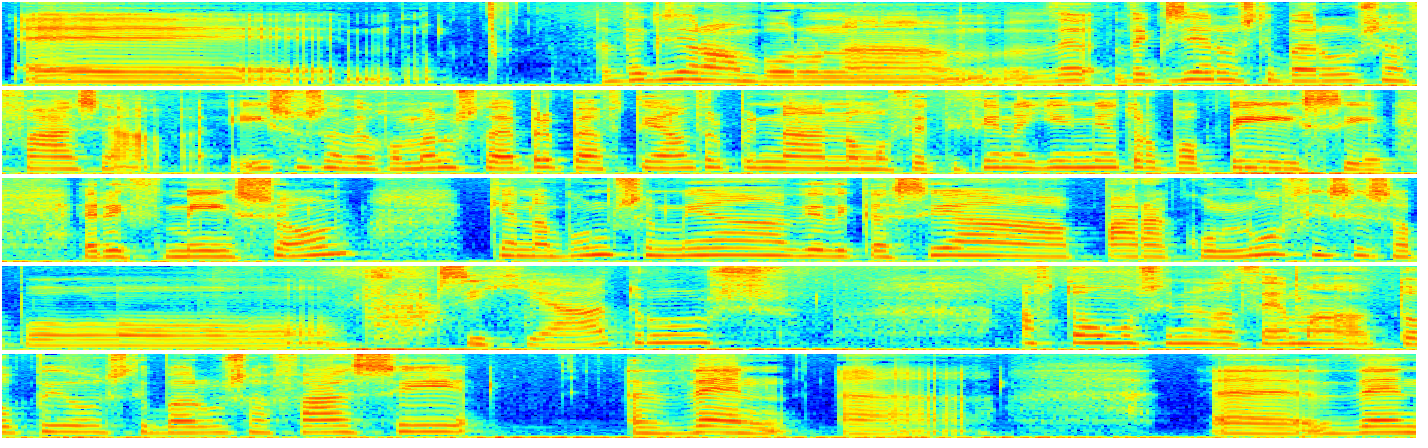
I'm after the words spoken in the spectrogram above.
ε, δεν ξέρω αν μπορούν να. Δεν, ξέρω στην παρούσα φάση. Ίσως ενδεχομένως θα έπρεπε αυτοί οι άνθρωποι να νομοθετηθεί, να γίνει μια τροποποίηση ρυθμίσεων και να μπουν σε μια διαδικασία παρακολούθησης από ψυχιάτρους αυτό όμως είναι ένα θέμα το οποίο στην παρούσα φάση δεν, ε, δεν,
